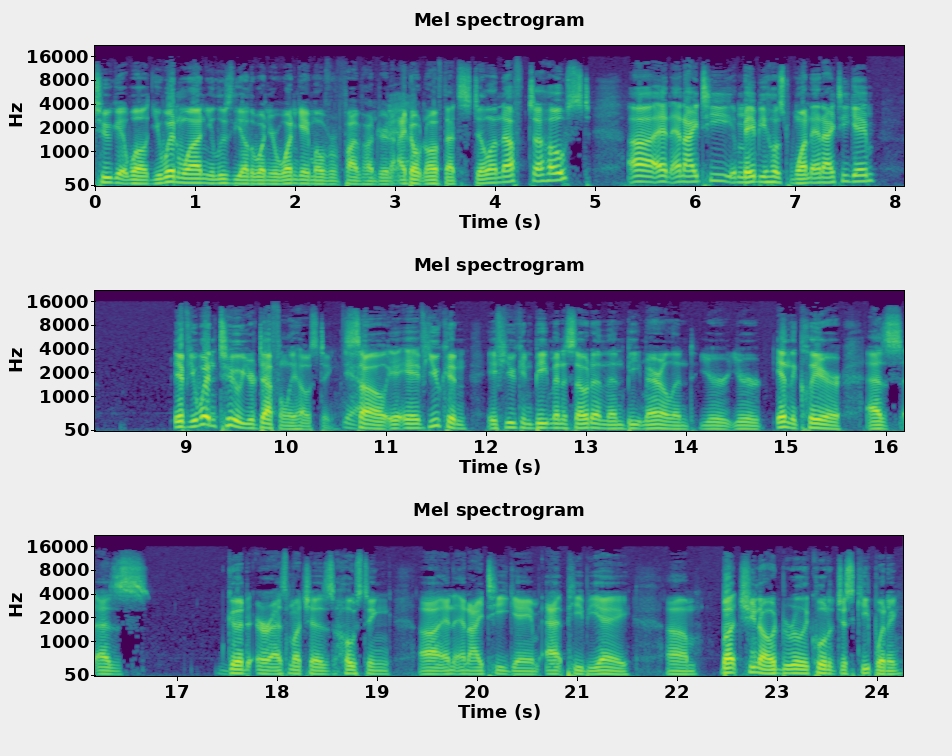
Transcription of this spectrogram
two get well. You win one, you lose the other one. You're one game over 500. Yeah. I don't know if that's still enough to host uh, an NIT. Maybe host one NIT game. if you win two, you're definitely hosting. Yeah. So if you can if you can beat Minnesota and then beat Maryland, you're you're in the clear as as good or as much as hosting uh, an NIT game at PBA. Um, but you know, it'd be really cool to just keep winning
